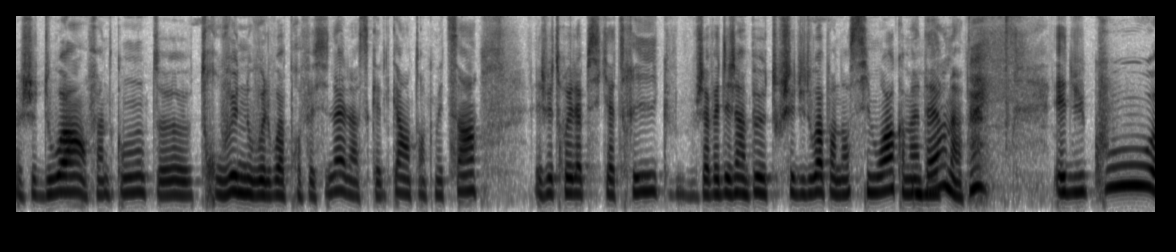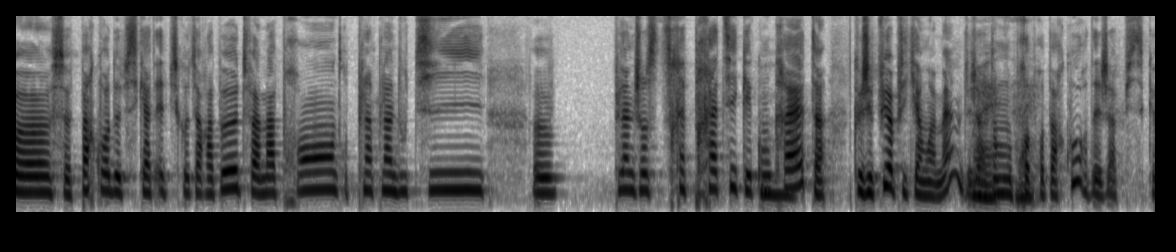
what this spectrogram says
je dois, en fin de compte, euh, trouver une nouvelle voie professionnelle, hein, ce qui est le cas en tant que médecin. Et je vais trouver la psychiatrie, que j'avais déjà un peu touché du doigt pendant six mois comme mhm. interne. Et du coup, euh, ce parcours de psychiatre et de psychothérapeute va m'apprendre plein, plein d'outils, plein de choses très pratiques et concrètes mhm. que j'ai pu appliquer à moi-même, déjà dans mon propre parcours, déjà, puisque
